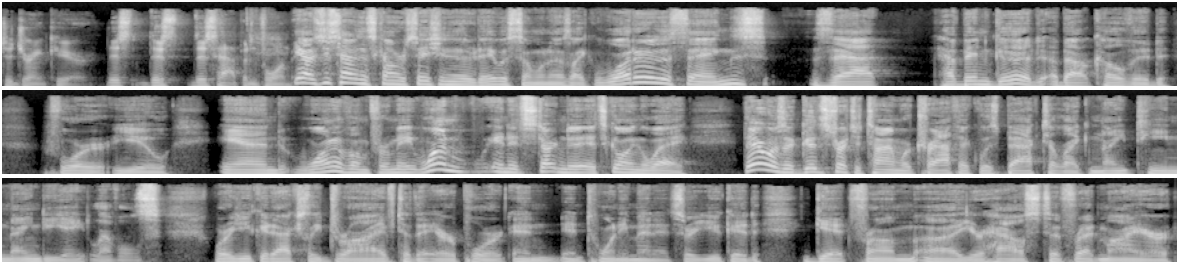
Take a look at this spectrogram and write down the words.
to drink here. This this this happened for me. Yeah, I was just having this conversation the other day with someone. I was like, what are the things that have been good about COVID for you? And one of them for me, one, and it's starting to, it's going away. There was a good stretch of time where traffic was back to like 1998 levels, where you could actually drive to the airport in, in 20 minutes, or you could get from uh, your house to Fred Meyer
